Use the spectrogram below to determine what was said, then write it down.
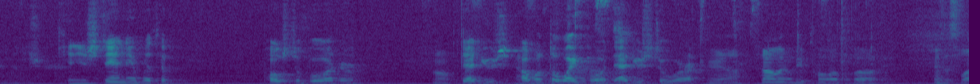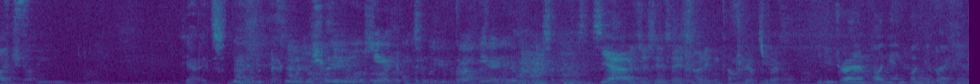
I'm not sure. Can you stand there with a poster board or Oh, that used, how about the whiteboard? That used to work. yeah, it's not letting me pull up, uh, as a slideshow. Yeah, it's It's not not a even, it's not even backup. putting here, even if we can put it here. Yeah, I was just gonna say, it's not even coming up here. Did you try and plug in, plug it back in?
